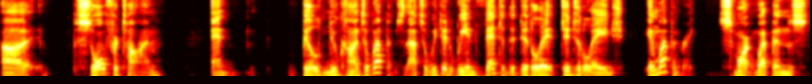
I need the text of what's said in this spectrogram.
uh, stall for time, and build new kinds of weapons. That's what we did. We invented the digital age in weaponry. Smart weapons,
